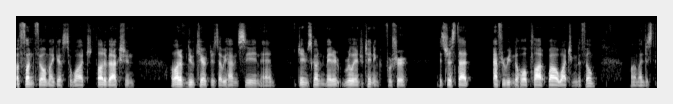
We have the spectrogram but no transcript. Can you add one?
a fun film, I guess, to watch. A lot of action, a lot of new characters that we haven't seen, and James Gunn made it really entertaining for sure. It's just that after reading the whole plot while watching the film, um, I just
